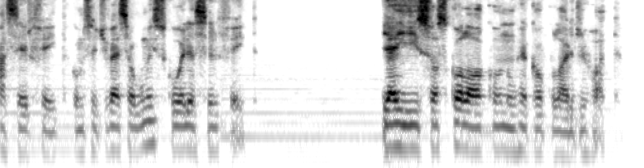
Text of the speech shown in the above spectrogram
a ser feita, como se tivesse alguma escolha a ser feita. E aí isso as colocam num recalcular de rota.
